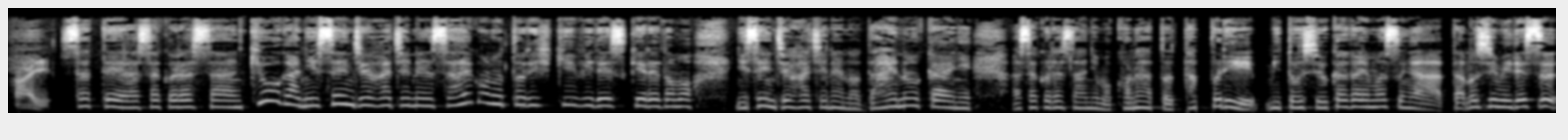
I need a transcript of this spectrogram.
はい。はい、さて、朝倉さん、今日が2018年最後の取引日ですけれども、2018年の大納会に朝倉さんにもこの後たっぷり見通し伺いますが、楽しみです。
